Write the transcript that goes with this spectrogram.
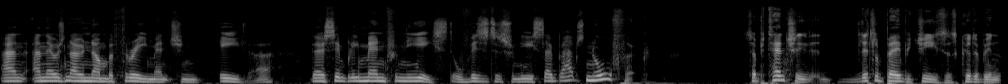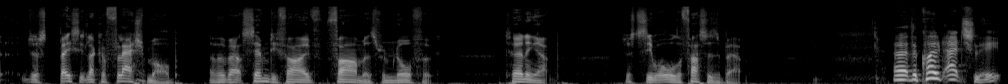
and and there was no number three mentioned either. They're simply men from the east or visitors from the east. So perhaps Norfolk. So potentially, little baby Jesus could have been just basically like a flash mob of about seventy-five farmers from Norfolk, turning up just to see what all the fuss is about. Uh, the quote, actually,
